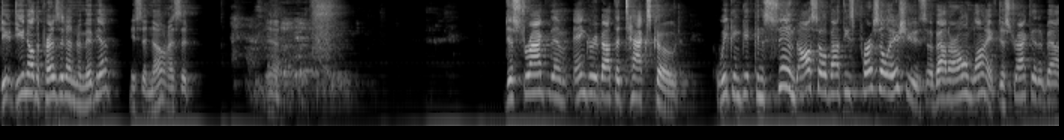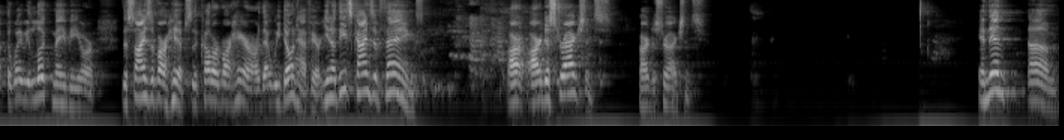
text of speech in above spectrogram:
do, do you know the president of Namibia? He said, no. And I said, yeah. Distract them, angry about the tax code we can get consumed also about these personal issues about our own life, distracted about the way we look, maybe, or the size of our hips, the color of our hair, or that we don't have hair. You know, these kinds of things are, are distractions. Are distractions. And then, um,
